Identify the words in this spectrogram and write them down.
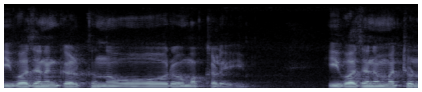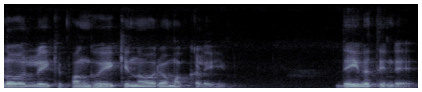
ഈ വചനം കേൾക്കുന്ന ഓരോ മക്കളെയും ഈ വചനം മറ്റുള്ളവരിലേക്ക് പങ്കുവയ്ക്കുന്ന ഓരോ മക്കളെയും ദൈവത്തിന്റെ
